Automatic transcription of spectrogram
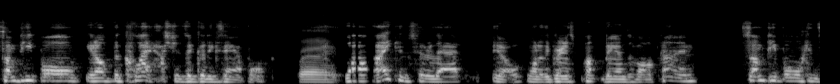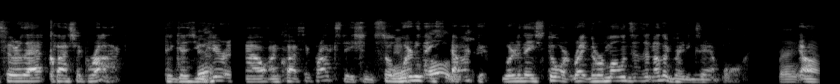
some people, you know, the Clash is a good example. Right. While I consider that, you know, one of the greatest punk bands of all time, some people will consider that classic rock because you Yeah. hear it now on classic rock stations. So And where do they stock it? Where do they store it? Right. The Ramones is another great example. Right. Uh,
